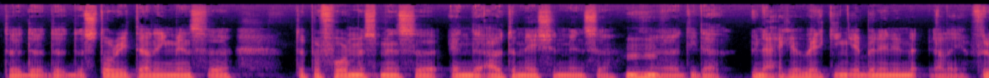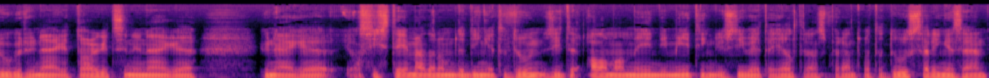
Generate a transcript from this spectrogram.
de, de, de, de storytelling mensen, de performance mensen en de automation mensen, Mhm. mm -hmm. uh, die dat hun eigen werking hebben en hun, allez, vroeger hun eigen targets en hun eigen, hun eigen ja, systeem hadden om de dingen te doen, zitten allemaal mee in die meeting, dus die weten heel transparant wat de doelstellingen zijn.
